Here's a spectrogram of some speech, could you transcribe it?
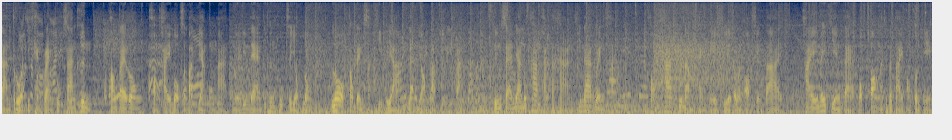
ด่านตรวจที่แข็งแกร่งถูกสร้างขึ้น ทองไตรรงของไทยโบกสะบัดอย่างองอาจเหนือดินแดนที่เพิ่งถูกสยบลง โลกต้องเป็นสักขีพยานและยอมรับอีกครั้ง ถึงแสนยานุภาพทางทหารที่น่าเกรงขามของชาติผู้นำแห่งเอเชียตะวันออกเฉียงใต้ ไทยไม่เพียงแต่ปกป้องอธิปไตยของตนเอง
